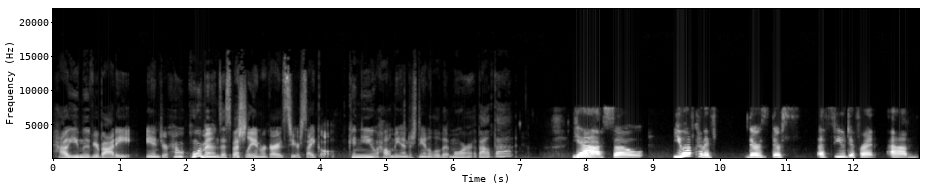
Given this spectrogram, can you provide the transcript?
how you move your body and your ho- hormones especially in regards to your cycle can you help me understand a little bit more about that Yeah. So you have kind of there's there's a few different um,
